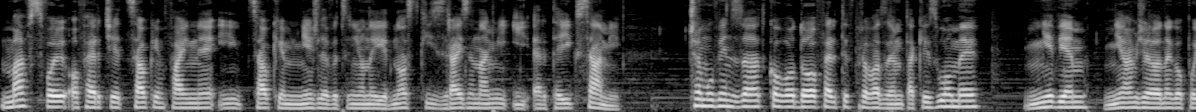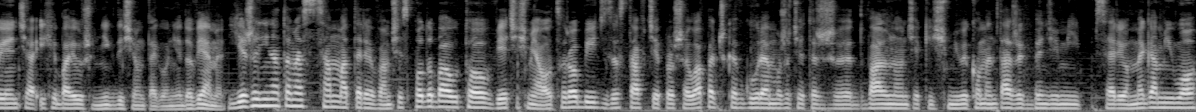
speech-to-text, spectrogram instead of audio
ma w swojej ofercie całkiem fajne i całkiem nieźle wycenione jednostki z Ryzenami i RTX-ami. Czemu więc dodatkowo do oferty wprowadzałem takie złomy? Nie wiem, nie mam zielonego pojęcia i chyba już nigdy się tego nie dowiemy. Jeżeli natomiast sam materiał Wam się spodobał, to wiecie śmiało co robić. Zostawcie proszę łapeczkę w górę, możecie też e, walnąć jakiś miły komentarzyk, będzie mi serio mega miło.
